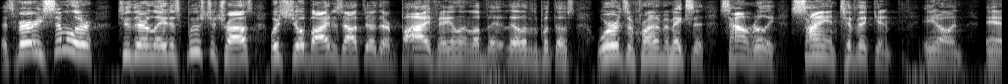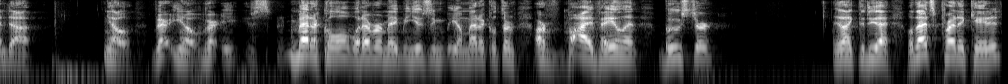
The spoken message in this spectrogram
It's very similar to their latest booster trials, which Joe Biden is out there. They're bivalent. Love they, they love to put those words in front of it. Makes it sound really scientific and you know and and uh, you know very you know very medical, whatever. Maybe using you know medical terms. Our bivalent booster. They like to do that. Well, that's predicated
